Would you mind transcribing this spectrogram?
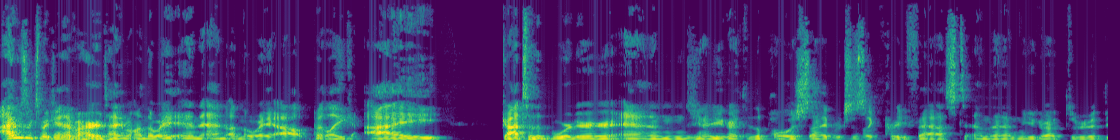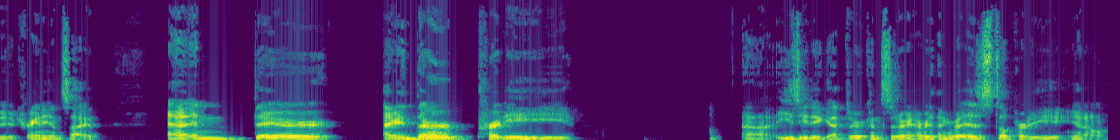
I was expecting to have a harder time on the way in and on the way out, but like I got to the border and you know you go through the Polish side, which is like pretty fast, and then you go through the Ukrainian side, and they're, I mean, they're pretty uh, easy to get through considering everything, but it is still pretty, you know,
